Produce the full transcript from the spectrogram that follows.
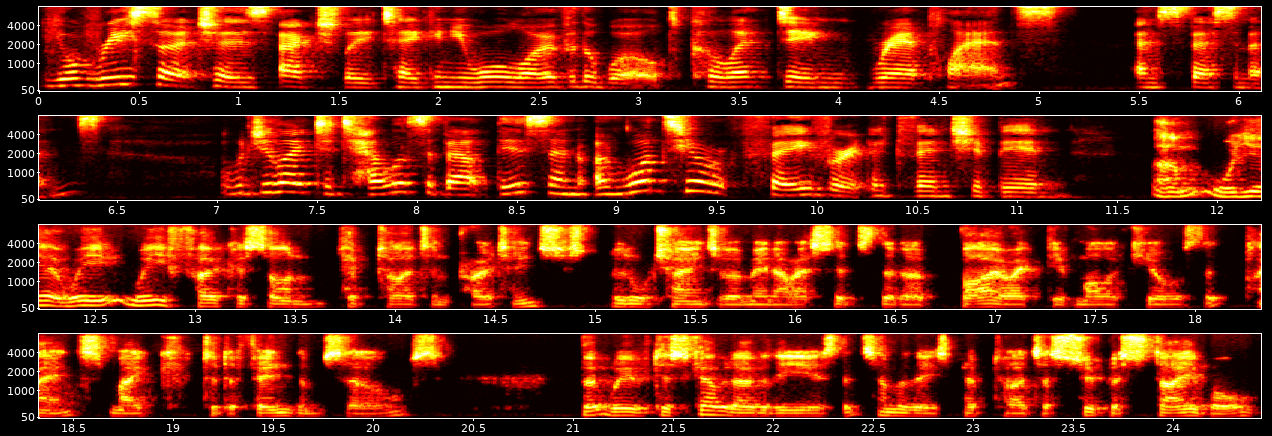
your research has actually taken you all over the world collecting rare plants and specimens. Would you like to tell us about this and, and what's your favourite adventure been? Um, well, yeah, we, we focus on peptides and proteins, just little chains of amino acids that are bioactive molecules that plants make to defend themselves. But we've discovered over the years that some of these peptides are super stable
